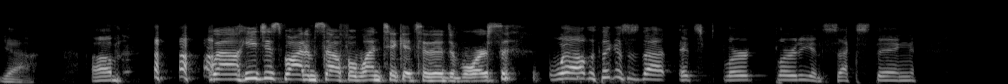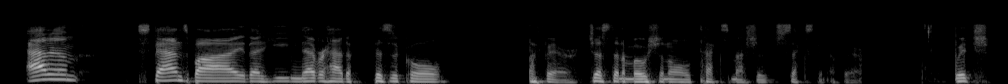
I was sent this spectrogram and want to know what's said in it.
yeah. Um, Well, he just bought himself a one ticket to the divorce. well, the thing is, is that it's flirt, flirty and sexting. Adam stands by that he never had a physical affair, just an emotional text message sexting affair, which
